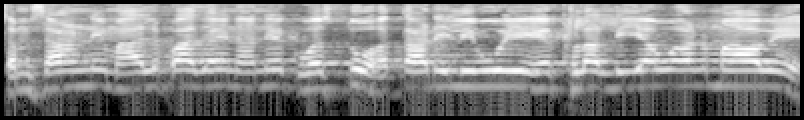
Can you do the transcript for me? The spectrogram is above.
શમશાનની માલપા જઈને અનેક વસ્તુ હતાડેલી હોય એકલા લઈ આવવામાં આવે.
